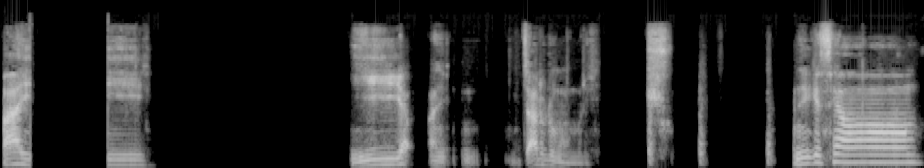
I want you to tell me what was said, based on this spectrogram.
빠이. 이, 아니, 음, 짜르르 마무리. 안녕히 계세요.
